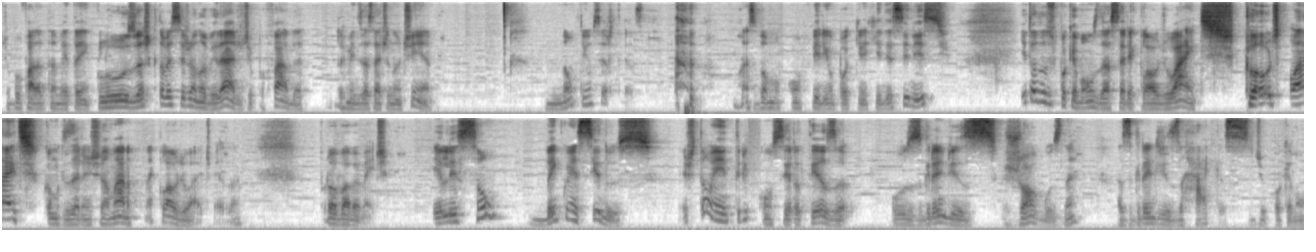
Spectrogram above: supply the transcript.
Tipo Fada também está incluso. Acho que talvez seja uma novidade, tipo Fada. 2017 não tinha? Não tenho certeza. Mas vamos conferir um pouquinho aqui desse início. E todos os pokémons da série Cloud White, Cloud White, como quiserem chamar, é Cloud White mesmo, né? Provavelmente. Eles são bem conhecidos. Estão entre, com certeza, os grandes jogos, né? As grandes hacks de Pokémon,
